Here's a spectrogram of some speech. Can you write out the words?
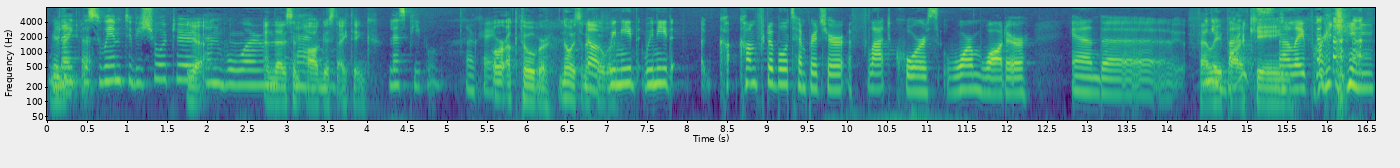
We We like like the swim to be shorter Yeah. and warm. and that is in and August, I think, Less people. Okay. or October. No, it's in no, October. we need we need a comfortable temperature, a flat course, warm water, and uh, valet parking. valet parking.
